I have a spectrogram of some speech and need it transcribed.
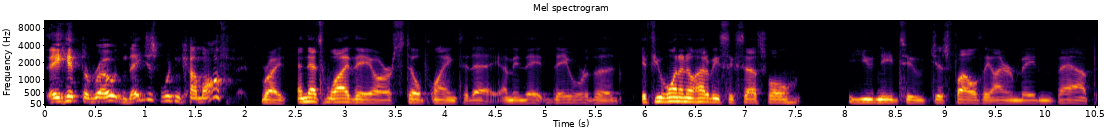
they hit the road and they just wouldn't come off of it right and that's why they are still playing today i mean they they were the if you want to know how to be successful you need to just follow the Iron Maiden BAP,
